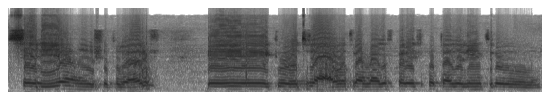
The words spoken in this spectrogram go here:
seria um dos titulares. E que o outro, a outra vaga ficaria disputada ali entre o,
